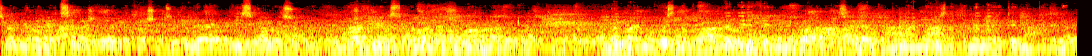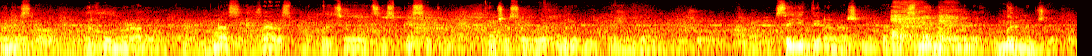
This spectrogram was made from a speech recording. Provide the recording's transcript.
сьогодні роблять все можливе для того, щоб зупинити військовий супротив між двома сторонами одного народу. Маємо визнати нелегітимною владу президента, ми маємо визнати нелегітимним кабінет міністрів Верховну Раду. У нас зараз відпрацьовується список тимчасового уряду України. Це єдина наша мета зміна мирним шляхом.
